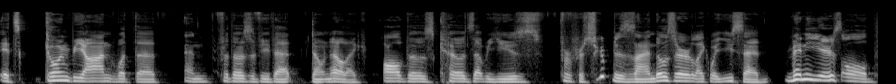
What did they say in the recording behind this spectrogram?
It's going beyond what the, and for those of you that don't know, like all those codes that we use for prescriptive design, those are like what you said, many years old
